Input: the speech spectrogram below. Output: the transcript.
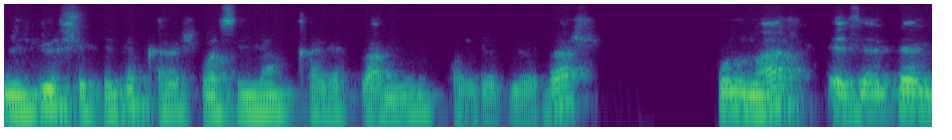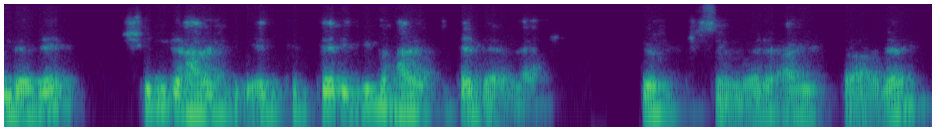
düzgün şekilde karışmasından kaynaklandığını kabul ediyorlar. Bunlar ezelden beri şimdi hareket ettikleri gibi hareket ederler. Gök cisimleri, ayet alem.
